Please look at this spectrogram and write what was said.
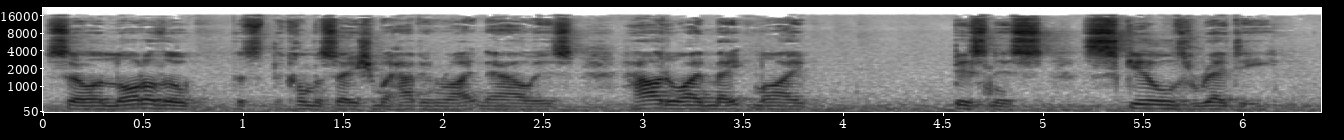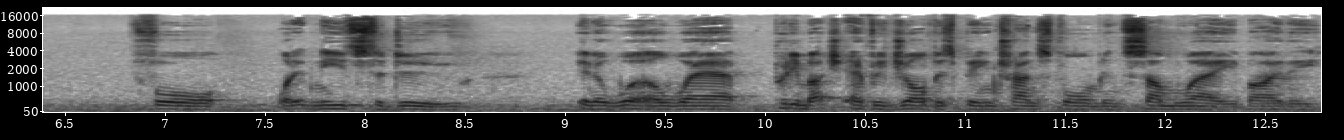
So a lot of the, the, the conversation we're having right now is how do I make my business skills ready for what it needs to do in a world where pretty much every job is being transformed in some way by the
